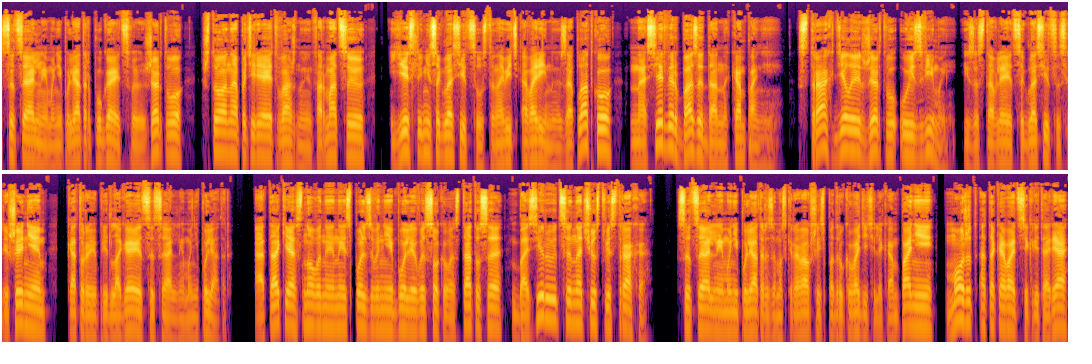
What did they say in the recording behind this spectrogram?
Социальный манипулятор пугает свою жертву, что она потеряет важную информацию, если не согласится установить аварийную заплатку на сервер базы данных компании. Страх делает жертву уязвимой и заставляет согласиться с решением, которое предлагает социальный манипулятор. Атаки, основанные на использовании более высокого статуса, базируются на чувстве страха. Социальный манипулятор, замаскировавшись под руководителя компании, может атаковать секретаря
